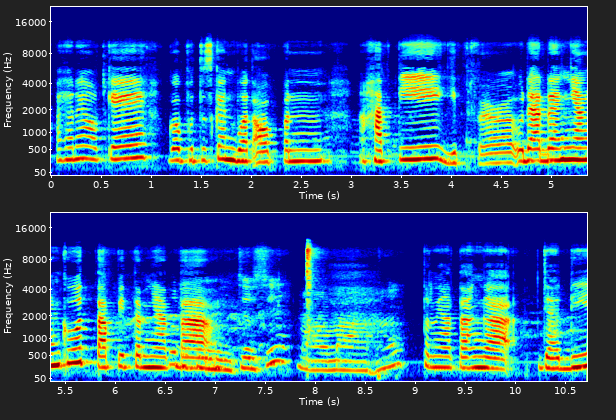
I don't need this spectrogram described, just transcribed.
Akhirnya oke, gue putuskan buat open hati gitu. Udah ada yang nyangkut tapi ternyata Kuncir sih? Mahal-mahal. Ternyata nggak jadi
